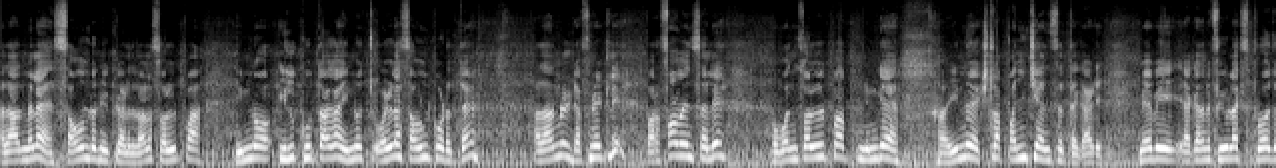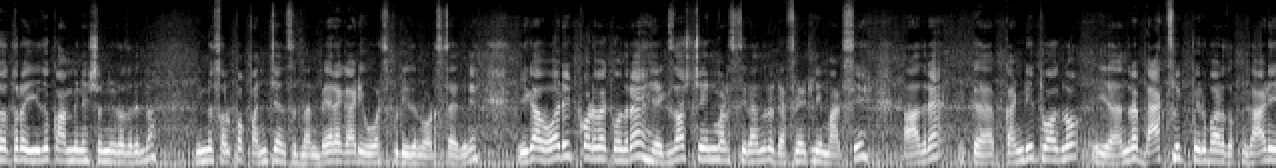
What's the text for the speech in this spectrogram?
ಅದಾದಮೇಲೆ ಸೌಂಡು ನೀವು ಕೇಳಿದ್ರಲ್ಲ, ಸ್ವಲ್ಪ ಇನ್ನೂ, ಇಲ್ಲಿ ಕೂತಾಗ ಇನ್ನೂ ಒಳ್ಳೆ ಸೌಂಡ್ ಕೊಡುತ್ತೆ. ಅದಾದಮೇಲೆ ಡೆಫಿನೆಟ್ಲಿ ಪರ್ಫಾಮೆನ್ಸಲ್ಲಿ ಒಂದು ಸ್ವಲ್ಪ ನಿಮಗೆ ಇನ್ನೂ ಎಕ್ಸ್ಟ್ರಾ ಪಂಚಿ ಅನಿಸುತ್ತೆ ಗಾಡಿ. ಮೇ ಬಿ ಯಾಕಂದರೆ ಫ್ಯೂ ಲ್ಯಾಕ್ಸ್ ಪ್ರೋ ಹತ್ರ ಇದು ಕಾಂಬಿನೇಷನ್ ಇರೋದ್ರಿಂದ ಇನ್ನೂ ಸ್ವಲ್ಪ ಪಂಚಿ ಅನಿಸುತ್ತೆ. ನಾನು ಬೇರೆ ಗಾಡಿ ಓಡಿಸ್ಬಿಟ್ಟು ಇದನ್ನು ಓಡಿಸ್ತಾ ಇದ್ದೀನಿ. ಈಗ ವರ್ಡಿಟ್ ಕೊಡಬೇಕು ಅಂದರೆ ಎಕ್ಸಾಸ್ಟ್ ಚೇಂಜ್ ಮಾಡಿಸ್ತೀರಾ ಅಂದರೆ ಡೆಫಿನೆಟ್ಲಿ ಮಾಡಿಸಿ. ಆದರೆ ಖಂಡಿತವಾಗ್ಲೂ ಅಂದರೆ ಬ್ಯಾಕ್ ಫ್ಲಿಪ್ ಇರಬಾರ್ದು. ಗಾಡಿ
